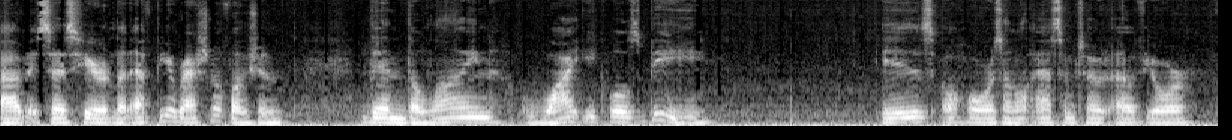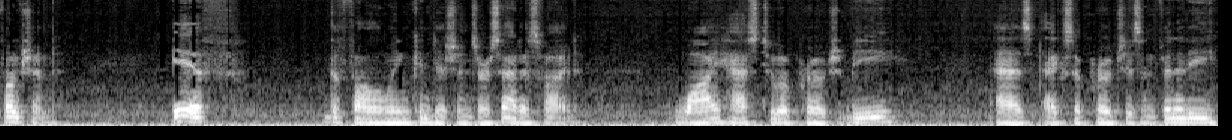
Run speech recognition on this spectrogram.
Uh, it says here, let f be a rational function, then the line y equals b is a horizontal asymptote of your function if the following conditions are satisfied. y has to approach b as x approaches infinity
